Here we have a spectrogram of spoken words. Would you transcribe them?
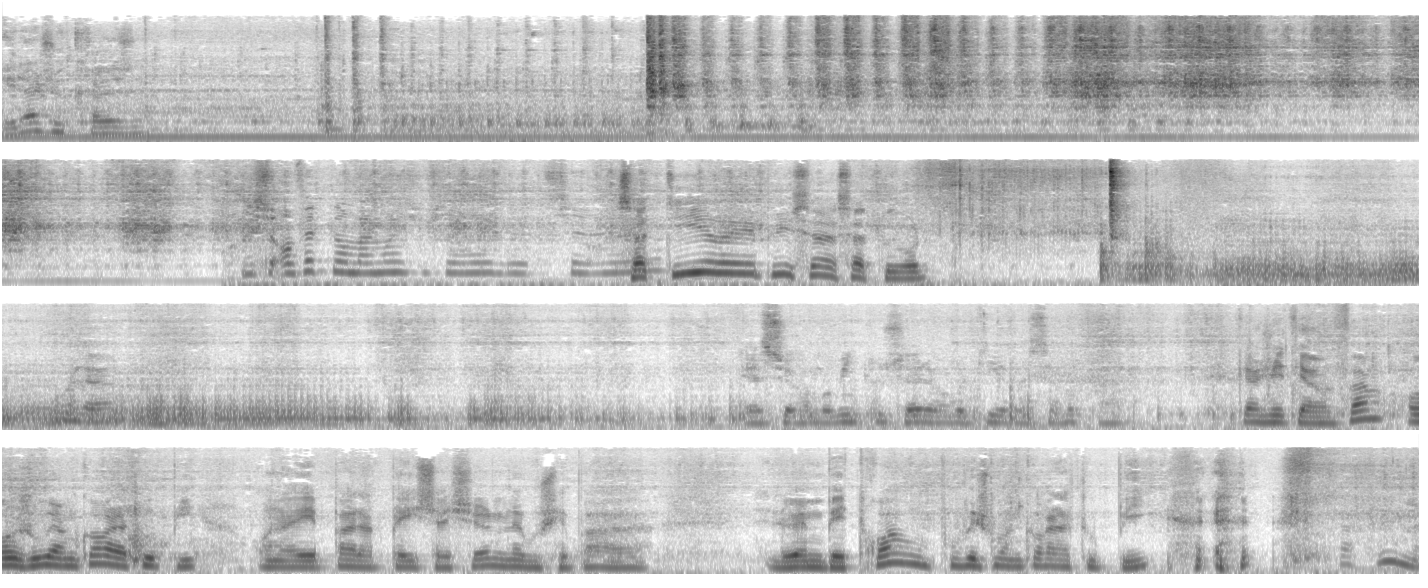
Et là, je creuse. En fait, normalement, il suffirait de tirer. Ça tire et puis ça, ça tourne. Voilà. Et elle se rembobine tout seul, on retire et ça repart. Quand j'étais enfant, on jouait encore à la toupie. On n'avait pas la PlayStation, là où je sais pas, le MB3, on pouvait jouer encore à la toupie. ça fume.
